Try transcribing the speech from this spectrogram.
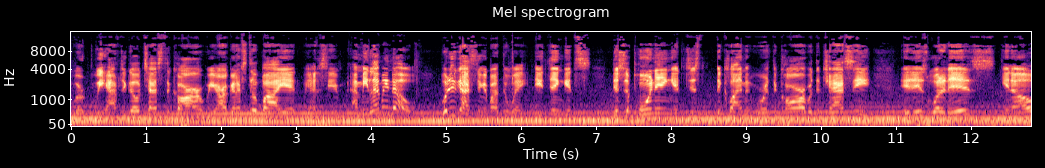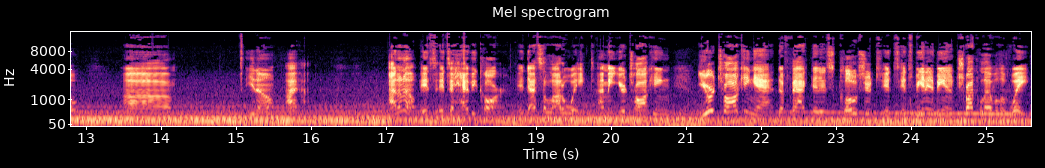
We're, we have to go test the car. We are gonna still buy it. We have to see. I mean, let me know. What do you guys think about the weight? Do you think it's disappointing? It's just the climate with the car, with the chassis. It is what it is, you know. Um, you know, I I don't know. It's it's a heavy car. It, that's a lot of weight. I mean, you're talking you're talking at the fact that it's closer. To, it's it's beginning to be in a truck level of weight.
